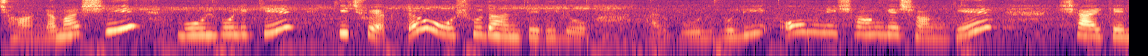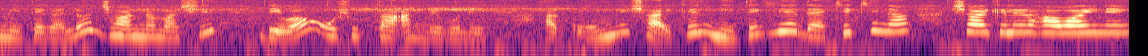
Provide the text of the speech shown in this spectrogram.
ঝর্ণা মাসি বুলবুলিকে কিছু একটা ওষুধ আনতে দিল আর বুলবুলি অমনি সঙ্গে সঙ্গে সাইকেল নিতে গেল ঝর্ণা মাসির দেওয়া ওষুধটা আনবে বলে। আর অমনি সাইকেল নিতে গিয়ে দেখে কি না সাইকেলের হাওয়াই নেই।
